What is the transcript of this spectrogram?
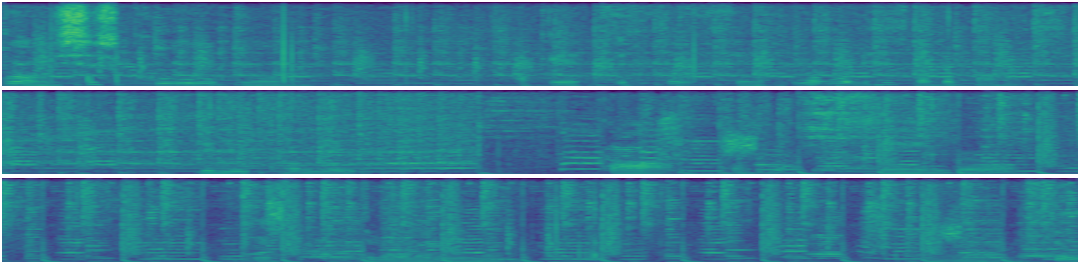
Bro, this is cool bro. Okay, it's still the same. Yo, this is like the box. The new Tony. God, that's insane bro. There's, is Okay.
